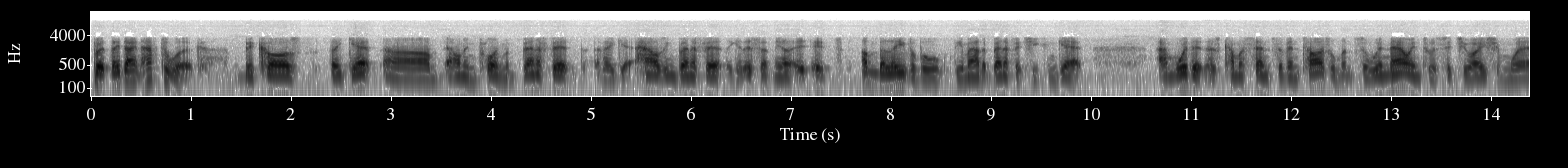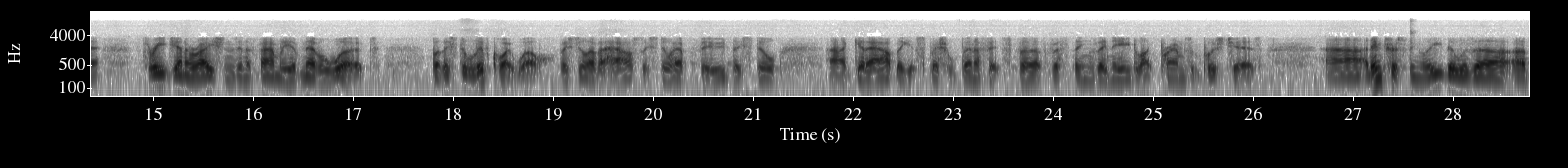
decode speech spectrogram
But they don't have to work because they get um, unemployment benefit, they get housing benefit, they get this that, and the other. It, it's unbelievable the amount of benefits you can get, and with it has come a sense of entitlement. So we're now into a situation where three generations in a family have never worked, but they still live quite well. They still have a house, they still have food, they still uh, get out, they get special benefits for, for things they need like prams and pushchairs. Uh, and interestingly, there was a,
